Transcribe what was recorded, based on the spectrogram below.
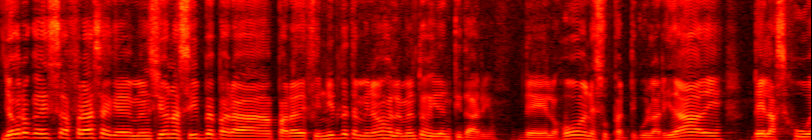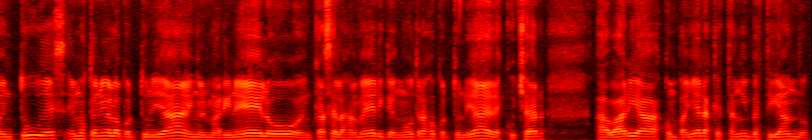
Yo creo que esa frase que menciona sirve para, para, definir determinados elementos identitarios de los jóvenes, sus particularidades, de las juventudes. Hemos tenido la oportunidad en el Marinelo, en Casa de las Américas, en otras oportunidades de escuchar a varias compañeras que están investigando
